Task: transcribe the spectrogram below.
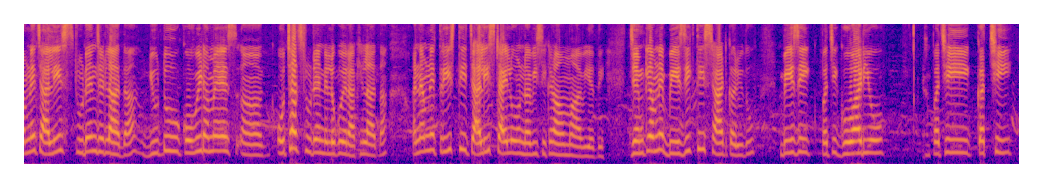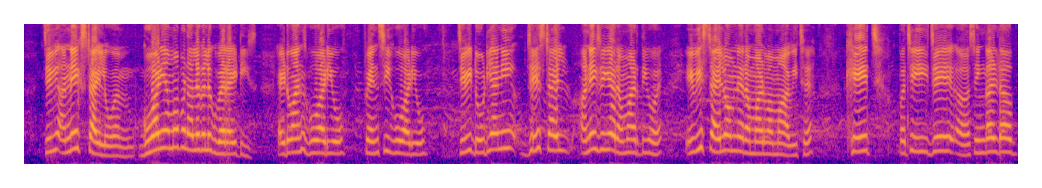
અમને ચાલીસ સ્ટુડન્ટ જેટલા હતા. ડ્યુ ટુ કોવિડ અમે ઓછા જ સ્ટુડન્ટ એ લોકોએ રાખેલા હતા અને અમને ત્રીસથી ચાલીસ સ્ટાઇલો નવી શીખવાડવામાં આવી હતી. જેમ કે અમને બેઝિકથી સ્ટાર્ટ કર્યું હતું. બેઝિક પછી ગોવાડીઓ પછી કચ્છી જેવી અનેક સ્ટાઇલો એમ. ગોવાડિયામાં પણ અલગ અલગ વેરાયટીઝ એડવાન્સ ગોવાડીઓ ફેન્સી ગોવાડીઓ જેવી દોડિયાની જે સ્ટાઇલ અનેક જગ્યાએ રમાડતી હોય, એવી સ્ટાઇલો અમને રમાડવામાં આવી છે. ખેંચ, પછી જે સિંગલ ડબ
